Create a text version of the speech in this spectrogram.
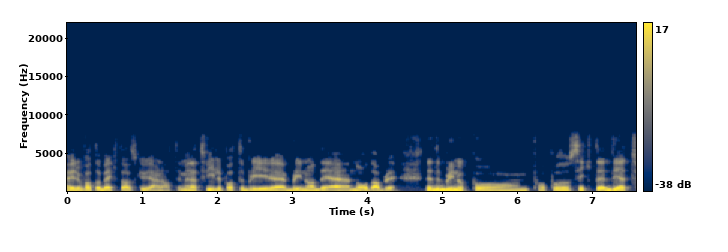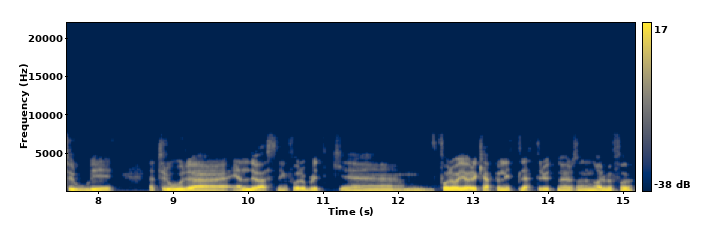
høyrefatta bekk da, skulle jeg gjerne hatt det, men jeg tviler på at det blir, blir noe av det nå. Blir, det blir nok på, på, på sikt. Det, det tror de jeg tror eh, en løsning for å, bli, eh, for å gjøre capen litt lettere uten å gjøre sånne enorme for,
